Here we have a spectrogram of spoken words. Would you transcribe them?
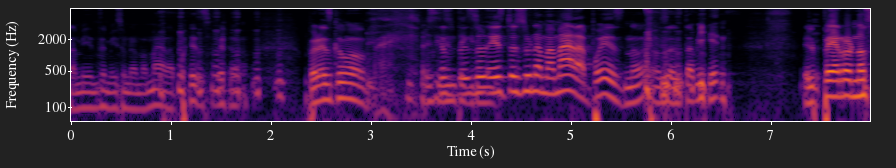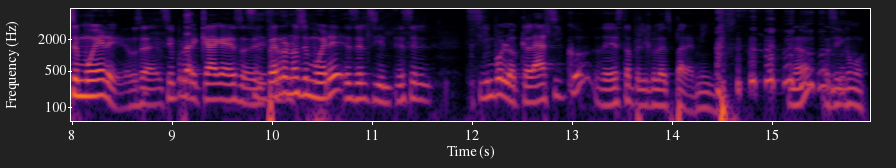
también se me hizo una mamada, pues. Pero, pero es como... Presidente esto, esto es una mamada, pues, ¿no? O sea, está bien. El perro no se muere. O sea, siempre me caga eso. El sí, perro sí. no se muere es el, es el símbolo clásico de esta película es para niños. ¿No? Así como,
